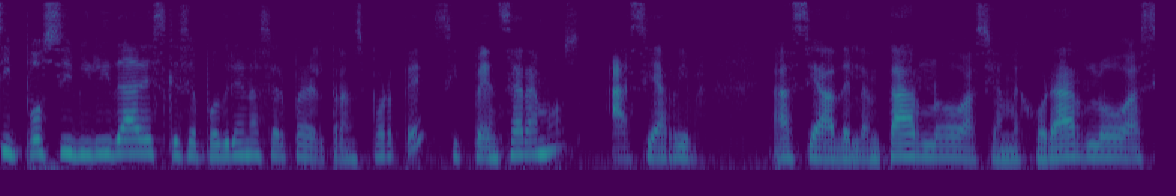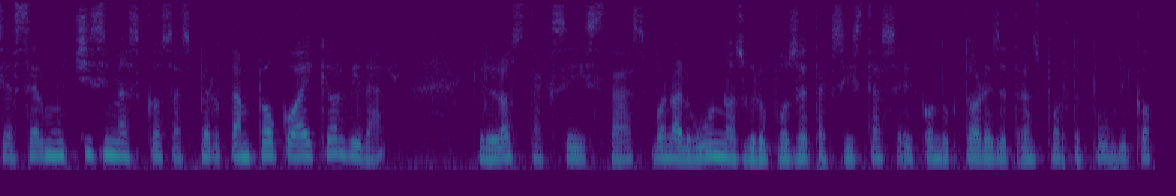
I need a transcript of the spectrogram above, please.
y posibilidades que se podrían hacer para el transporte si pensáramos hacia arriba, hacia adelantarlo, hacia mejorarlo, hacia hacer muchísimas cosas, pero tampoco hay que olvidar que los taxistas, bueno, algunos grupos de taxistas y conductores de transporte público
